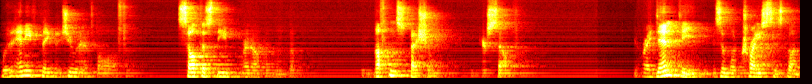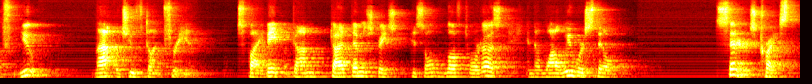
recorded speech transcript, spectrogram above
with anything that you have to offer. Self esteem right up the window. Nothing special in yourself. Your identity is in what Christ has done for you, not what you've done for him. It's 5 8, but God, God demonstrates his own love toward us, and that while we were still sinners, Christ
